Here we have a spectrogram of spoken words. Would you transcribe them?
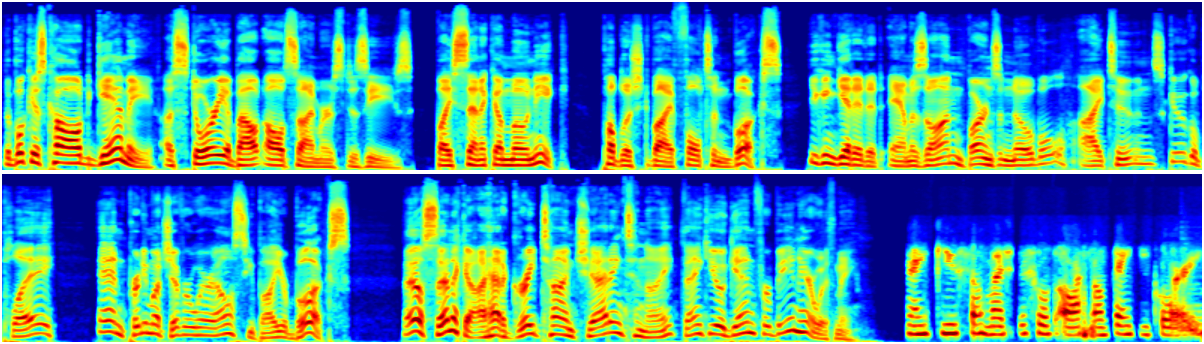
The book is called Gammy, A Story About Alzheimer's Disease by Seneca Monique, published by Fulton Books. You can get it at Amazon, Barnes & Noble, iTunes, Google Play, and pretty much everywhere else you buy your books. Well, Seneca, I had a great time chatting tonight. Thank you again for being here with me. Thank you so much. This was awesome. Thank you, Corey.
